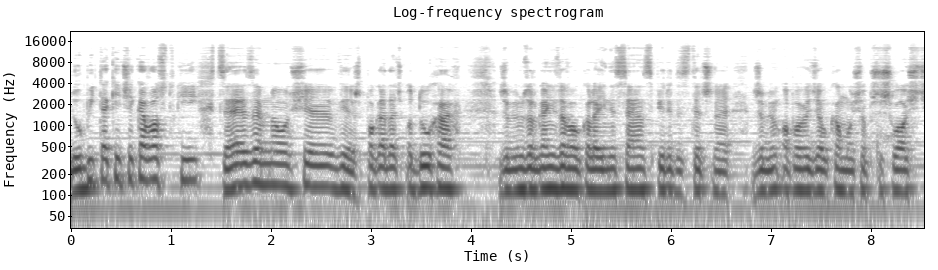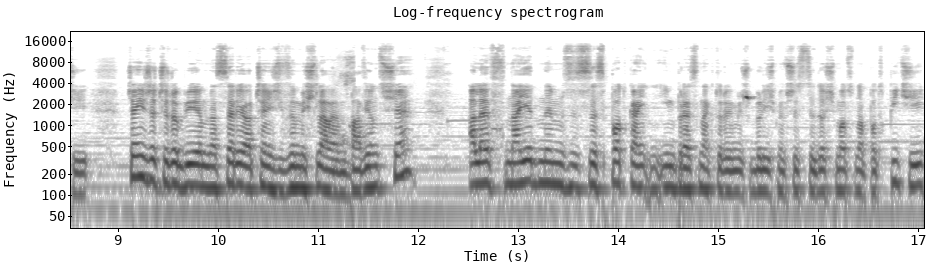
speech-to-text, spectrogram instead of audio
lubi takie ciekawostki, chce ze mną się, wiesz, pogadać o duchach, żebym zorganizował kolejny seans spirytystyczny, żebym opowiedział komuś o przyszłości. Część rzeczy robiłem na serio, a część wymyślałem bawiąc się ale w, na jednym z, ze spotkań imprez, na którym już byliśmy wszyscy dość mocno podpici,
